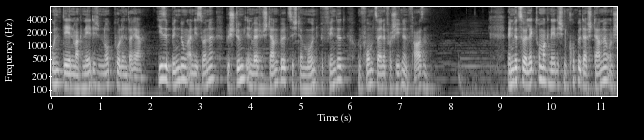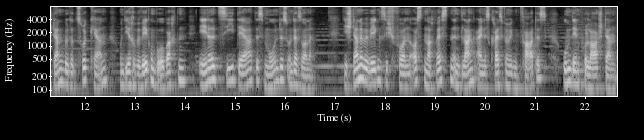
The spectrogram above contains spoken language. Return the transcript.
und den magnetischen Nordpol hinterher. Diese Bindung an die Sonne bestimmt, in welchem Sternbild sich der Mond befindet und formt seine verschiedenen Phasen. Wenn wir zur elektromagnetischen Kuppel der Sterne und Sternbilder zurückkehren und ihre Bewegung beobachten, ähnelt sie der des Mondes und der Sonne. Die Sterne bewegen sich von Osten nach Westen entlang eines kreisförmigen Pfades um den Polarstern,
